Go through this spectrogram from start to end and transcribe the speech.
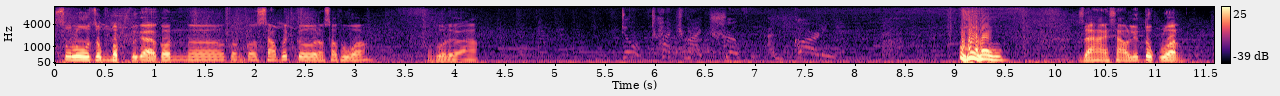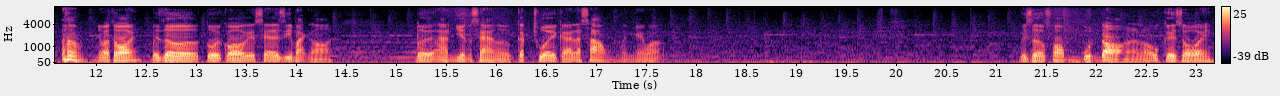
Solo rồng mập với cả con uh, con con sao breaker làm sao thua? Không thua được à? Uh, Ra hai sao liên tục luôn. Nhưng mà thôi Bây giờ tôi có cái xe di mạnh rồi. Đợi an nhiên sang cắt chuối cái là xong anh em ạ. Bây giờ form 4 đỏ là nó ok rồi,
